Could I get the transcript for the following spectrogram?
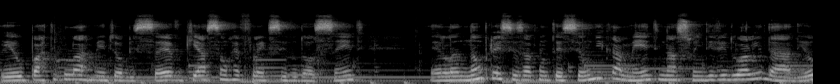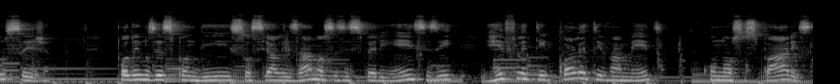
eu particularmente observo que a ação reflexiva docente ela não precisa acontecer unicamente na sua individualidade, ou seja, podemos expandir, socializar nossas experiências e refletir coletivamente com nossos pares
